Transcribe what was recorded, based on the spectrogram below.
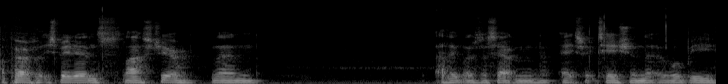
a powerful experience last year, then I think there's a certain expectation that it will be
